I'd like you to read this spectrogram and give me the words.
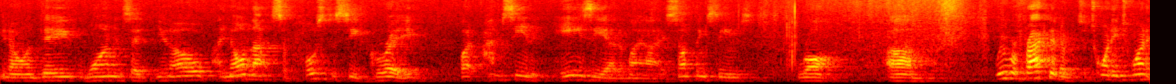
you know, on day one and said, you know, I know I'm not supposed to see gray, but I'm seeing hazy out of my eyes. Something seems wrong. Um, we refracted him to 2020,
